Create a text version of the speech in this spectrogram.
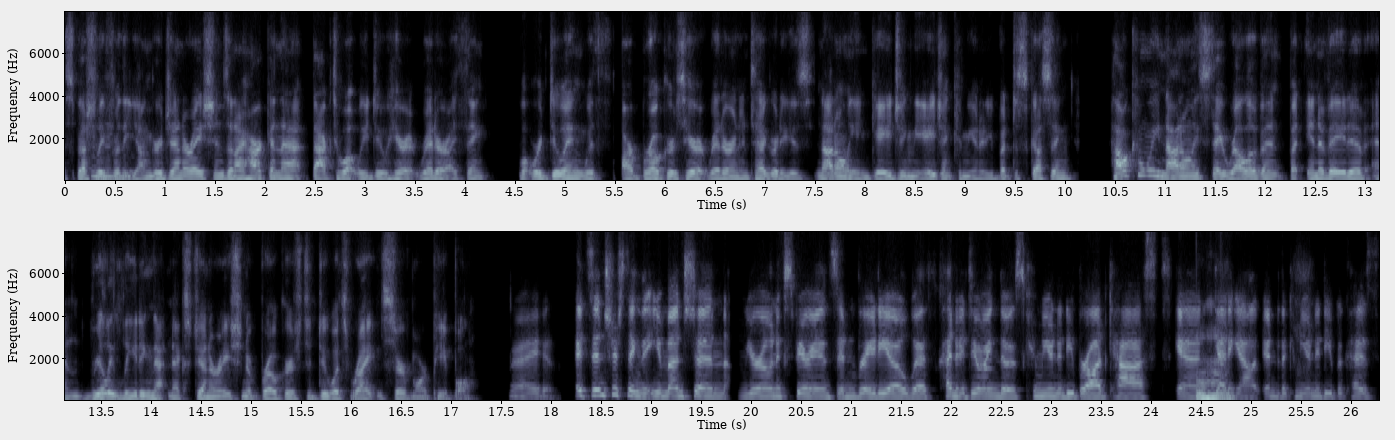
especially mm-hmm. for the mm-hmm. younger generations. And I hearken that back to what we do here at Ritter. I think what we're doing with our brokers here at Ritter and Integrity is not only engaging the agent community, but discussing how can we not only stay relevant, but innovative and really leading that next generation of brokers to do what's right and serve more people. Right. It's interesting that you mention your own experience in radio with kind of doing those community broadcasts and mm-hmm. getting out into the community because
